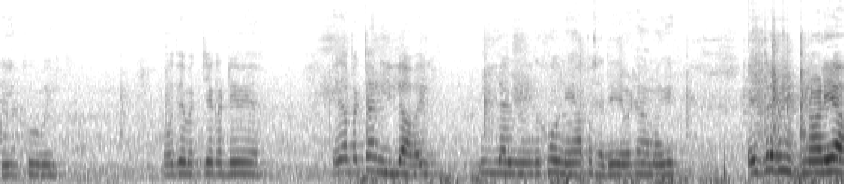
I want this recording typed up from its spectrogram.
ਦੇਖੋ ਬਈ ਉਹਦੇ ਬੱਚੇ ਕੱਢੇ ਹੋਏ ਆ। ਇਹਦਾ ਬੱਚਾ ਨੀਲਾ ਬਾਈ। ਨੀਲਾ ਵੀ ਹੁਣ ਦਿਖਾਉਨੇ ਆ ਆਪਾਂ ਸਦੇ ਦੇ ਬਿਠਾਵਾਂਗੇ। ਇੱਧਰ ਵੀ ਨਾਲੇ ਆ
